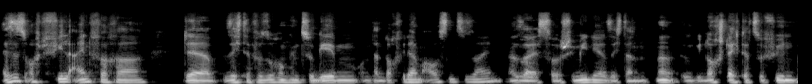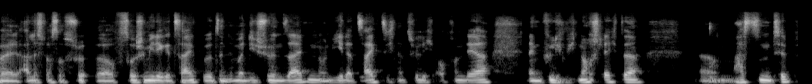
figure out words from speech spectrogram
es ist oft viel einfacher, der, sich der Versuchung hinzugeben und dann doch wieder im Außen zu sein. Also sei es Social Media, sich dann ne, irgendwie noch schlechter zu fühlen, weil alles, was auf, auf Social Media gezeigt wird, sind immer die schönen Seiten und jeder zeigt sich natürlich auch von der. Dann fühle ich mich noch schlechter. Ähm, hast du einen Tipp,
